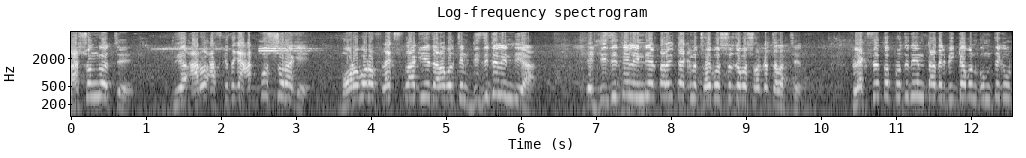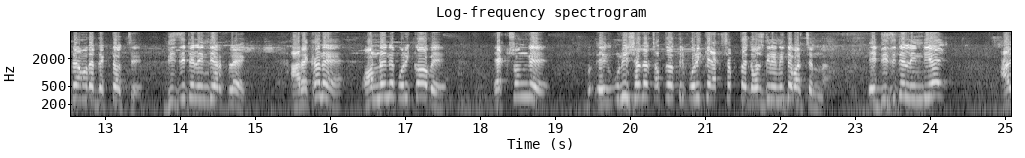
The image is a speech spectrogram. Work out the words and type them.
তার সঙ্গে হচ্ছে তুই আরও আজকে থেকে আট বছর আগে বড় বড় ফ্ল্যাক্স লাগিয়ে যারা বলছেন ডিজিটাল ইন্ডিয়া এই ডিজিটাল ইন্ডিয়ার তারাই তো এখানে ছয় বছর যাবৎ সরকার চালাচ্ছেন ফ্লেক্সে তো প্রতিদিন তাদের বিজ্ঞাপন ঘুম থেকে উঠে আমাদের দেখতে হচ্ছে। ডিজিটাল ইন্ডিয়ার ফ্ল্যাগ আর এখানে অনলাইনে পরীক্ষা হবে। একসঙ্গে এই উনিশ হাজার ছাত্রছাত্রীর পরীক্ষা এক সপ্তাহে দশ দিনে নিতে পারছেন না। এই ডিজিটাল ইন্ডিয়ায় আর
